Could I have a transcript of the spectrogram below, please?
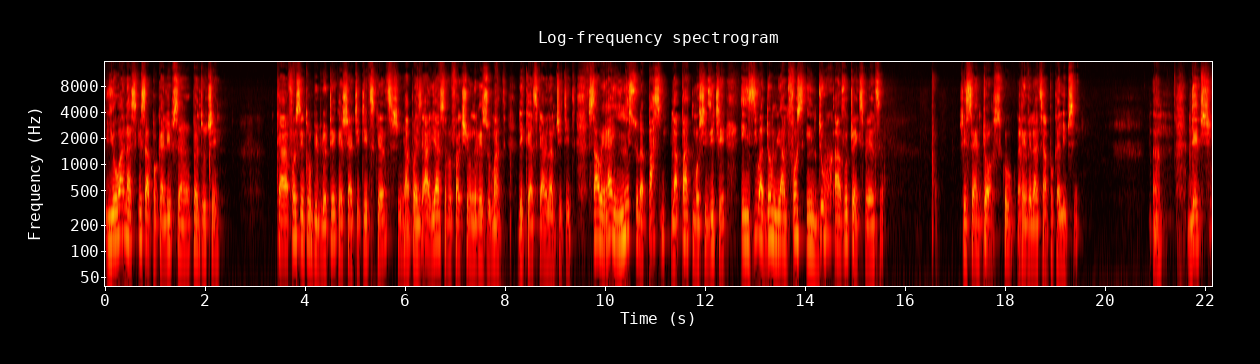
Ioan a scris Apocalipsa pentru ce? Că a fost într-o bibliotecă și a citit cărți și apoi zis, ah, ia să vă fac și un rezumat de cărți care le-am citit. Sau era în insulă pas, la Patmos și zice, în ziua Domnului am fost în duh, a avut o experiență. Și s-a întors cu revelația Apocalipsei. Da? Deci,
